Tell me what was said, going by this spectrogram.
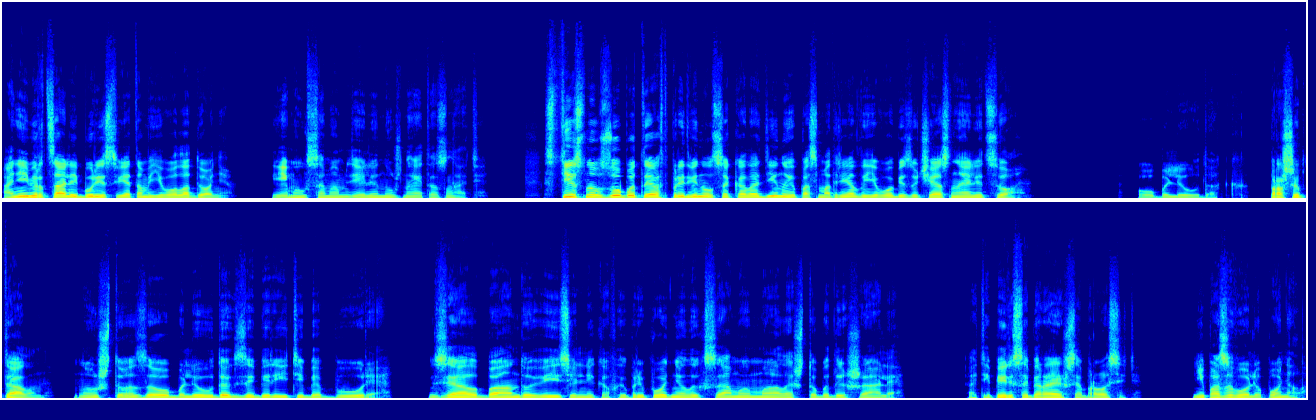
Они мерцали буресветом в его ладони. Ему в самом деле нужно это знать. Стиснув зубы, Тефт придвинулся к Аладдину и посмотрел в его безучастное лицо. "Ублюдок", прошептал он. "Ну что за ублюдок, забери тебя буря". Взял банду висельников и приподнял их самую малость, чтобы дышали. А теперь собираешься бросить? Не позволю, понял?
